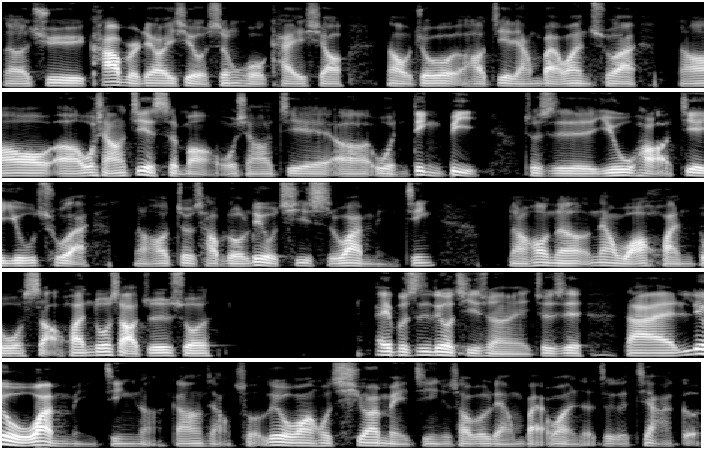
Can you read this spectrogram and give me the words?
呃，去 cover 掉一些有生活开销，那我就好借两百万出来，然后呃，我想要借什么？我想要借呃稳定币，就是 U 好借 U 出来，然后就差不多六七十万美金，然后呢，那我要还多少？还多少？就是说，哎，不是六七十万美，就是大概六万美金啊，刚刚讲错，六万或七万美金，就差不多两百万的这个价格。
